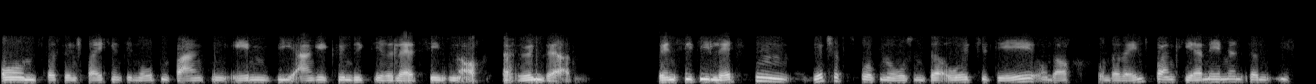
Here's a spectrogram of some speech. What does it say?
und dass entsprechend die Notenbanken eben wie angekündigt ihre Leitzinsen auch erhöhen werden. Wenn Sie die letzten Wirtschaftsprognosen der OECD und auch von der Weltbank hernehmen, dann ist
